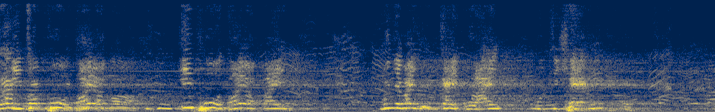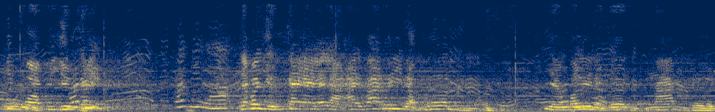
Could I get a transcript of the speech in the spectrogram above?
กันอีชมพู่ถอยออกมาอีผู้ถอยออกไป มึงจะมายืนใกล้กูไรกูจะแข็ง อีปอบมียืนใกล้ไม่มีละอย่ามายืนใกล้อะไรล่ะไอ้ว่ารีดำเนินอย่ามารีดำเนินน้ำเดิน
